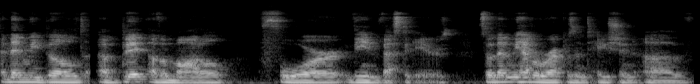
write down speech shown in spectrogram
And then we build a bit of a model for the investigators. So then we have a representation of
